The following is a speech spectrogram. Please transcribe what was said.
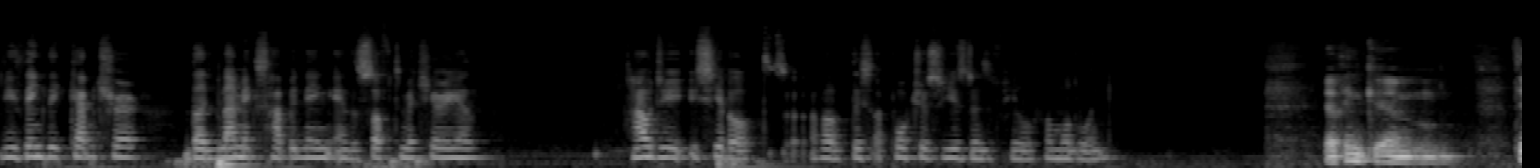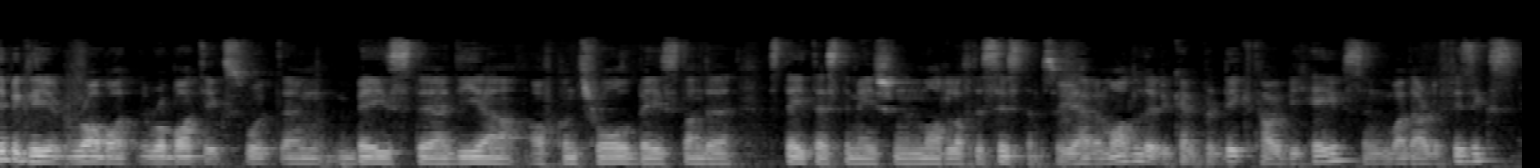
Do you think they capture the dynamics happening in the soft material. How do you see about about these approaches used in the field for modeling? I think um, typically robot robotics would um, base the idea of control based on the state estimation and model of the system. So you have a model that you can predict how it behaves and what are the physics,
